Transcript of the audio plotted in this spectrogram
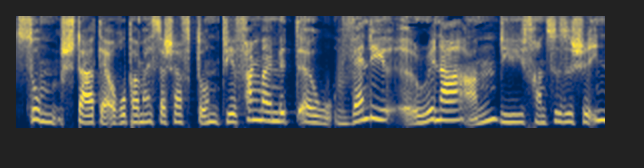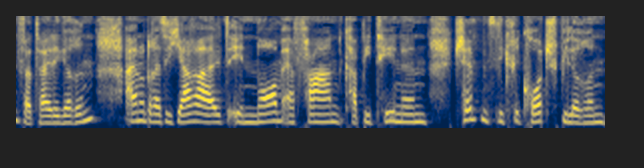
zum Start der Europameisterschaft. Und wir fangen mal mit äh, Wendy Rinner an, die französische Innenverteidigerin, 31 Jahre alt, enorm erfahren, Kapitänin, Champions League Rekordspielerin,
